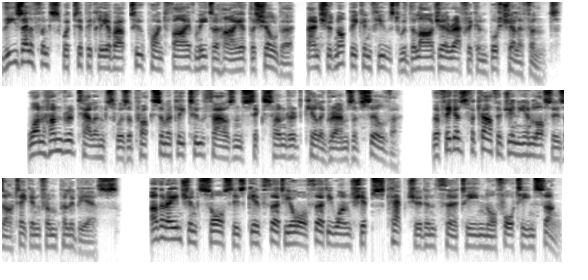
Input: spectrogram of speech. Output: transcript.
These elephants were typically about 2.5 meter high at the shoulder, and should not be confused with the larger African bush elephant. 100 talents was approximately 2,600 kilograms of silver. The figures for Carthaginian losses are taken from Polybius. Other ancient sources give 30 or 31 ships captured and 13 or 14 sunk.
